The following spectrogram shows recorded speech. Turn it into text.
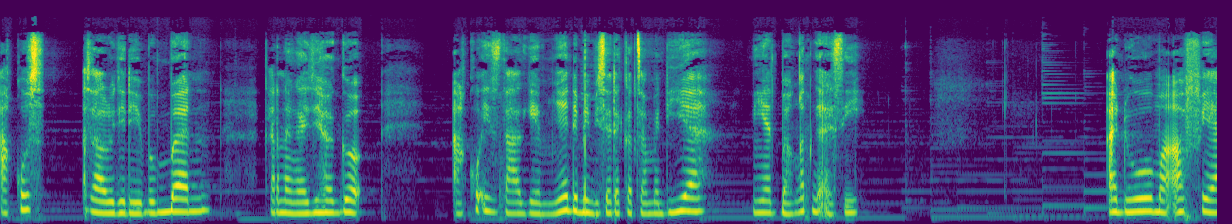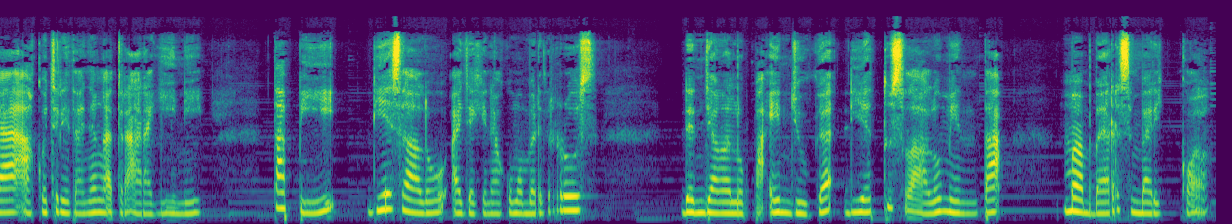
aku selalu jadi beban karena gak jago. Aku install gamenya demi bisa deket sama dia. Niat banget gak sih? Aduh, maaf ya, aku ceritanya gak terarah gini. Tapi, dia selalu ajakin aku mabar terus. Dan jangan lupain juga, dia tuh selalu minta mabar sembari call.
